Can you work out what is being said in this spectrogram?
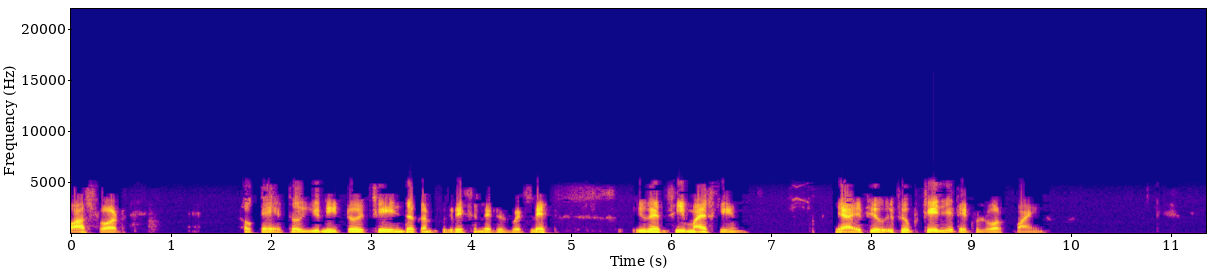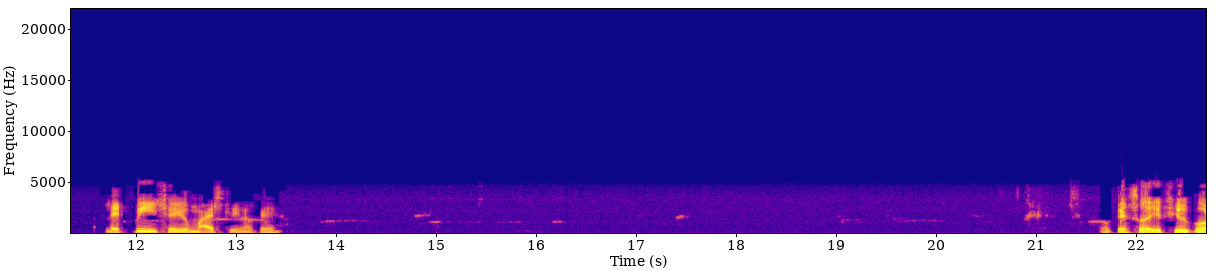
password. Okay, so you need to change the configuration a little bit. Let's, you can see my screen. Yeah, if you if you change it, it will work fine let me show you my screen okay? Okay so if you go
